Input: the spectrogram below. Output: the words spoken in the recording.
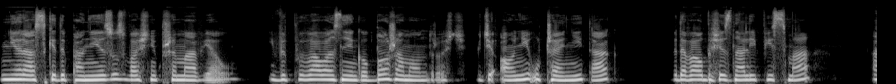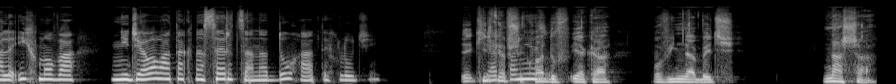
Nieraz, kiedy Pan Jezus właśnie przemawiał i wypływała z niego Boża mądrość, gdzie oni, uczeni, tak, wydawałoby się znali pisma, ale ich mowa nie działała tak na serca, na ducha tych ludzi. Y, Kilka Jak przykładów, jaka powinna być nasza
